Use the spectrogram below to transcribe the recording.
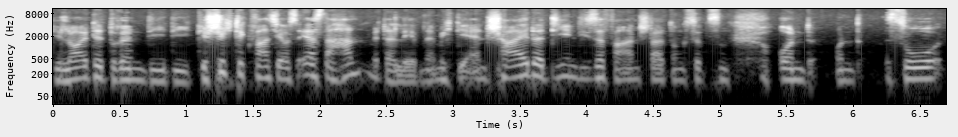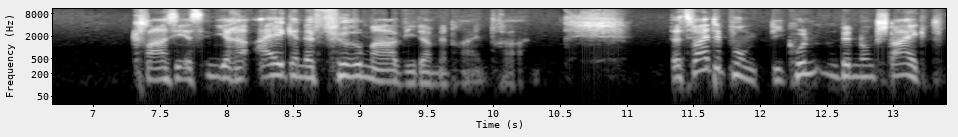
die Leute drin, die die Geschichte quasi aus erster Hand miterleben, nämlich die Entscheider, die in dieser Veranstaltung sitzen und, und so quasi es in ihre eigene Firma wieder mit reintragen. Der zweite Punkt, die Kundenbindung steigt.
